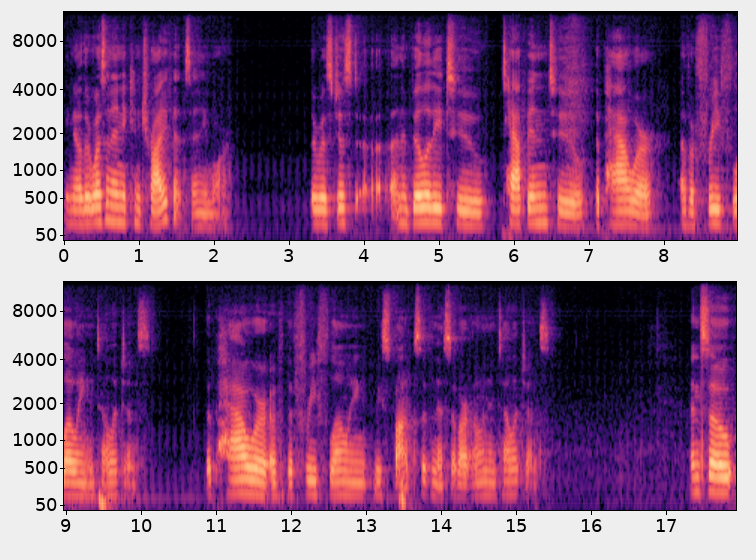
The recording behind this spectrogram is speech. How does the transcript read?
You know, there wasn't any contrivance anymore. There was just uh, an ability to tap into the power of a free flowing intelligence, the power of the free flowing responsiveness of our own intelligence. And so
